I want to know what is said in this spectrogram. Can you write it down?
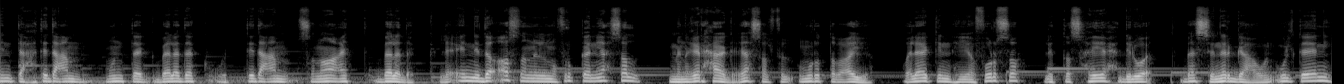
أنت هتدعم منتج بلدك وتدعم صناعة بلدك لأن ده أصلا اللي المفروض كان يحصل من غير حاجة يحصل في الأمور الطبيعية. ولكن هي فرصة للتصحيح دلوقتي. بس نرجع ونقول تاني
